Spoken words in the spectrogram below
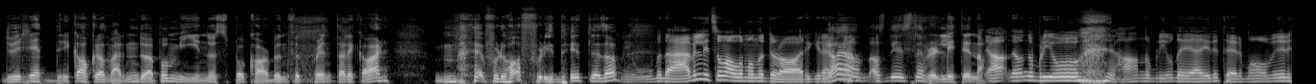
du redder ikke akkurat verden. Du er på minus på carbon footprint allikevel. For du har flydd hit, liksom. Jo, men det er vel litt sånn alle monner drar-greier. Ja, ja, altså de snevrer det litt inn, da. Ja, nå, nå blir jo Ja, nå blir jo det jeg irriterer meg over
